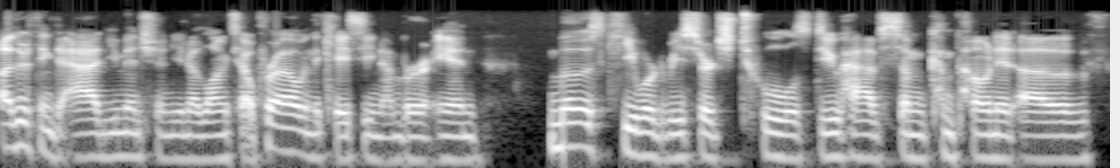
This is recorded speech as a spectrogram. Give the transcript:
other thing to add, you mentioned, you know, Longtail Pro and the KC number, and most keyword research tools do have some component of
